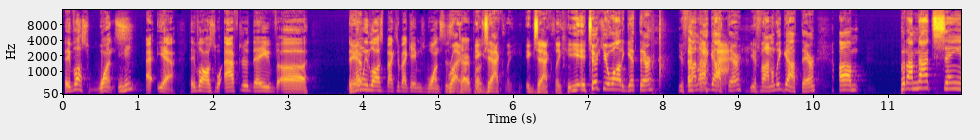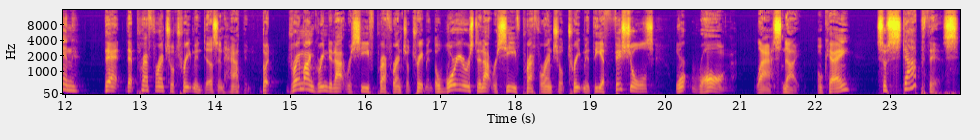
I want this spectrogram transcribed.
They've lost once. Mm-hmm. Uh, yeah, they've lost after they've. Uh, they've Yep. only lost back to back games once this right, entire postseason. exactly, exactly. It took you a while to get there. You finally got there. You finally got there. Um, but I'm not saying that that preferential treatment doesn't happen. But Draymond Green did not receive preferential treatment. The Warriors did not receive preferential treatment. The officials weren't wrong last night. Okay, so stop this.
